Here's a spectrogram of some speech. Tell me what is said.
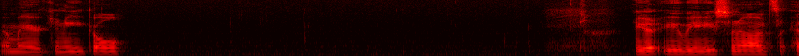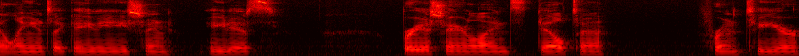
American Eagle. They got Aviationauts, Atlantic Aviation, EDIS, British Airlines, Delta, Frontier,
